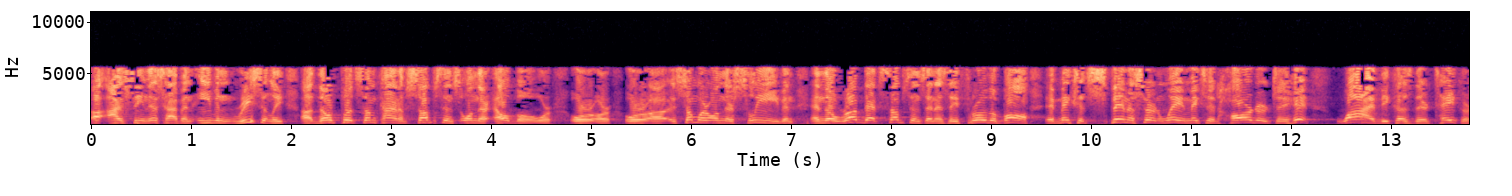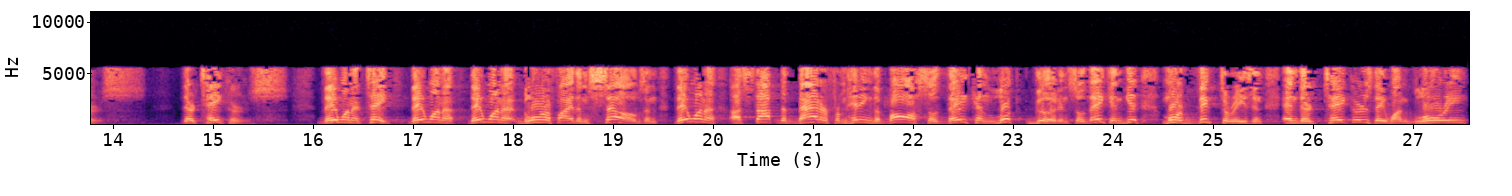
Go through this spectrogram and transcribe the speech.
uh, I've seen this happen even recently, uh, they'll put some kind of substance on their elbow or, or, or, or uh, somewhere on their sleeve and, and they'll rub that substance and as they throw the ball, it makes it spin a certain way and makes it harder to hit. Why? Because they're takers. They're takers. They want to take, they want to, they want to glorify themselves and they want to uh, stop the batter from hitting the ball so they can look good and so they can get more victories. And, and they're takers, they want glory,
